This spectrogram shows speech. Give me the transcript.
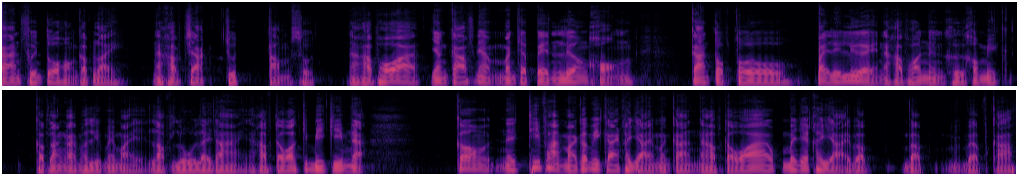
การฟื้นตัวของกำไรนะครับจากจุดต่ำสุดนะครับ เพราะว่าอย่างกราฟเนี่ยมันจะเป็นเรื่องของ การตบโตไปเรื่อยๆนะครับเพราะหนึ่งคือเขามีกำลังการผลิตใหม่ๆ รับรู้รายได้นะครับแต่ว่าบีกิมเนี่ยก็ในที่ผ่านมาก็มีการขยายเหมือนกันนะครับ แต่ว่าไม่ได้ขยายแบบแบบแบบกราฟ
